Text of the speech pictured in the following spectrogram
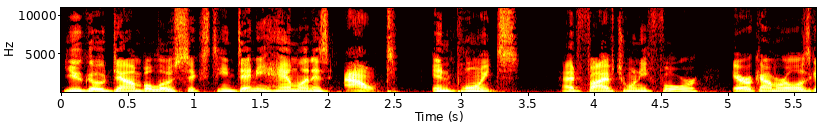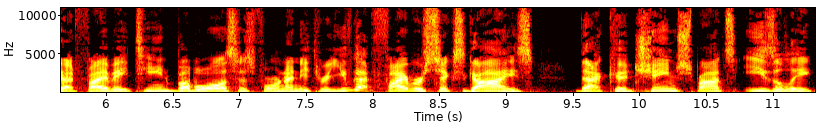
You go down below 16. Denny Hamlin is out in points at 524. Aric Almirola's got 518. Bubba Wallace has 493. You've got five or six guys that could change spots easily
